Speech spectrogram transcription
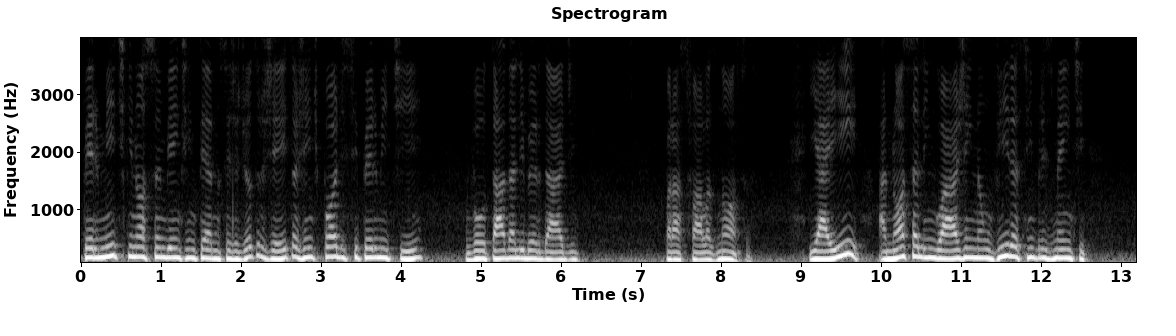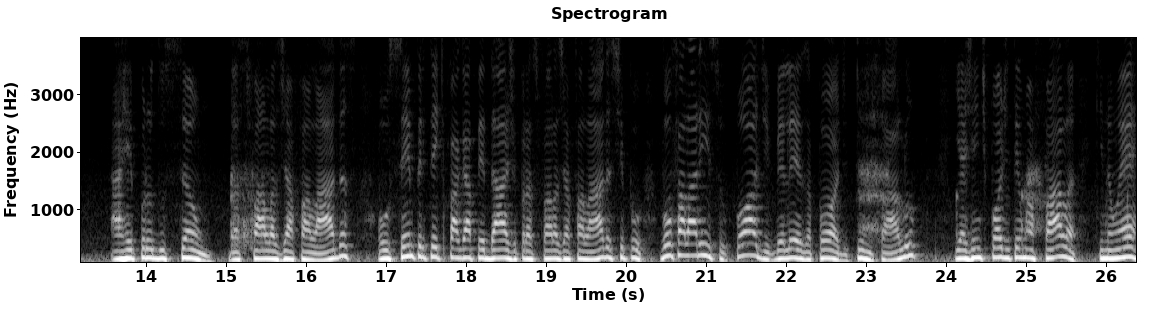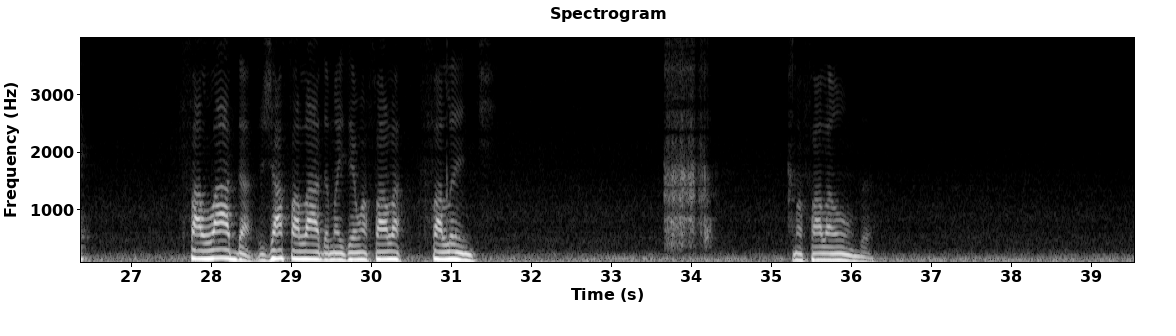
permite que nosso ambiente interno seja de outro jeito, a gente pode se permitir voltar da liberdade para as falas nossas. E aí a nossa linguagem não vira simplesmente a reprodução das falas já faladas, ou sempre ter que pagar pedágio para as falas já faladas, tipo, vou falar isso, pode? Beleza, pode, tum, falo. E a gente pode ter uma fala que não é falada, já falada, mas é uma fala falante. Uma fala onda.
